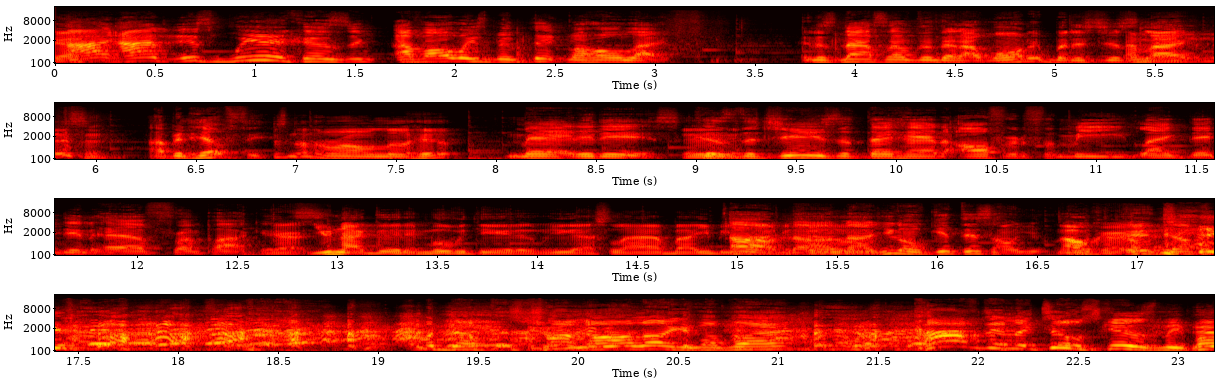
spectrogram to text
I. I, it's weird because I've always been thick my whole life. And it's not something that I wanted, but it's just I mean, like listen, I've been healthy. there's nothing wrong with a little hip. Man, it is because Yeah. the jeans that they had offered for me, like they didn't have front pockets. Yeah, you're not good at movie theaters when you got to slide by. You be oh no, no, over. you gonna get this on you. Okay. I'm, I'm gonna dump this trunk all on you, my boy. Confidently too. Excuse me. Like,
